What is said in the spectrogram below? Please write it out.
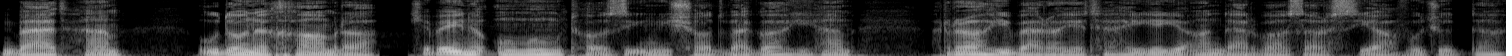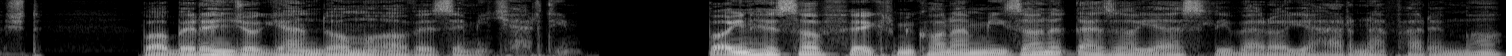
بعد هم اودون خام را که بین عموم توضیح می شد و گاهی هم راهی برای تهیه آن در بازار سیاه وجود داشت با برنج و گندم معاوضه می کردیم. با این حساب فکر می کنم میزان غذای اصلی برای هر نفر ما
